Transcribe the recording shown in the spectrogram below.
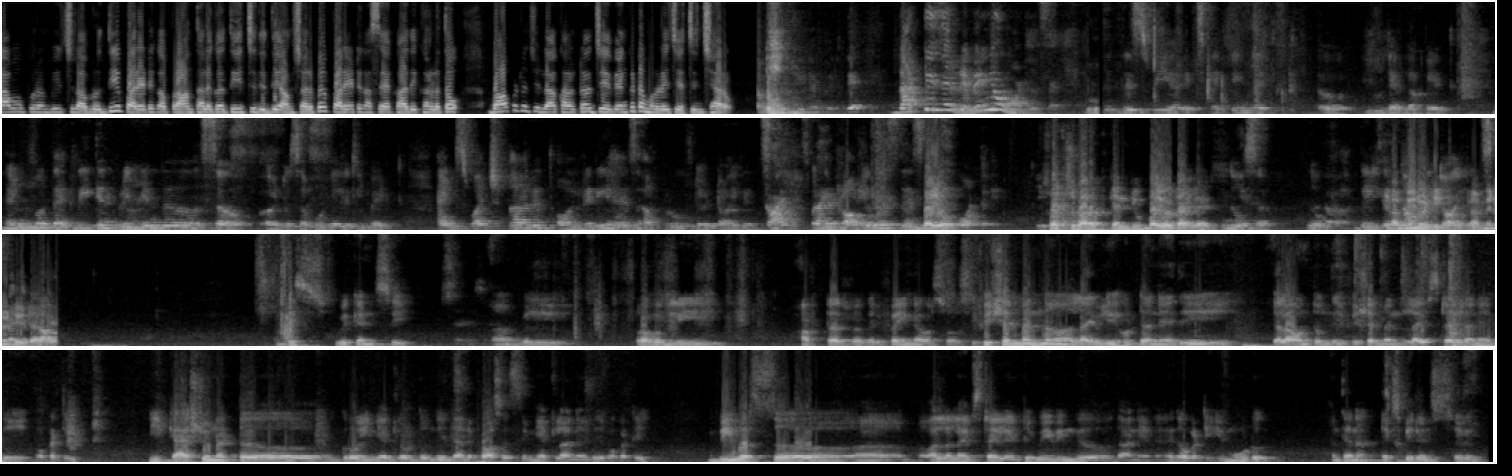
రామాపురం బీచ్ల అభివృద్ధి పర్యాటక ప్రాంతాలుగా తీర్చిదిద్దే అంశాలపై పర్యాటక శాఖ అధికారులతో బాపట్ల జిల్లా కలెక్టర్ జె వెంకటమురళి చర్చించారు This we are expecting that uh, you develop it, and for that we can bring in the surf uh, to support a little bit. And Swachh Bharat already has approved uh, toilets. Toilets, But the problem is there's Bio. water. Swachh Bharat can give bio toilets. No, sir. No, they'll give Community, toilets. community toilet. This we can see. Uh, will probably after verifying our source. Fishermen livelihood అనేది ఎలా ఉంటుంది fishermen life style అనేది ఒకటి ఈ cash నట్ growing ఎట్లా ఉంటుంది దాని processing ఎట్లా అనేది ఒకటి వీవర్స్ వాళ్ళ లైఫ్ స్టైల్ ఏంటి వీవింగ్ దాని అనేది ఒకటి ఈ మూడు అంతేనా? ఎక్స్పీరియన్స్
